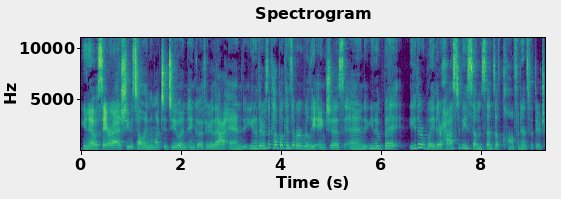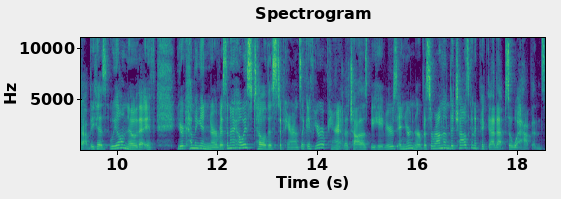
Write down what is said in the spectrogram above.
you know, Sarah she was telling them what to do and, and go through that. And, you know, there's a couple kids that were really anxious. And, you know, but either way, there has to be some sense of confidence with your child because we all know that if you're coming in nervous, and I always tell this to parents, like if you're a parent, the child has behaviors and you're nervous around them, the child's going to pick that up. So what happens?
